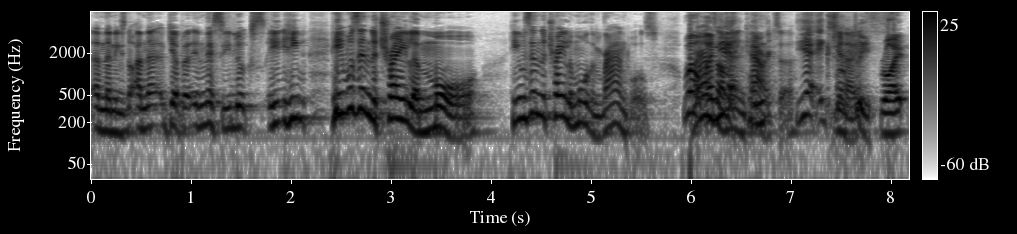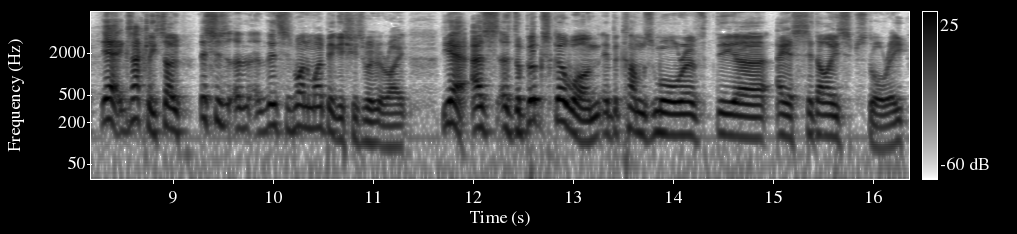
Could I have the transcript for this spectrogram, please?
and then he's not. And then, yeah, but in this, he looks. He, he he was in the trailer more. He was in the trailer more than Rand was. Well, Rand's and yeah, main character. and- yeah, you know, exactly. right. Yeah, exactly. So this is uh, this is one of my big issues with it. Right. Yeah, as as the books go on, it becomes more of the uh, Aes Sedai's story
